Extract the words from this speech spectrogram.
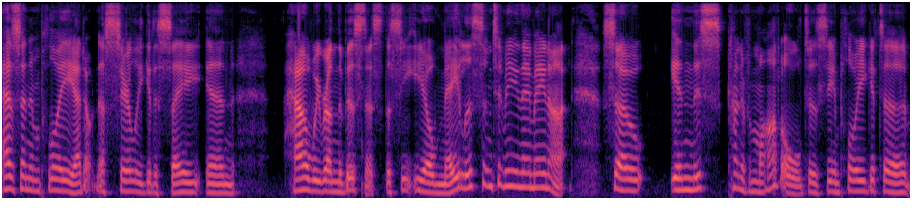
As an employee, I don't necessarily get a say in how we run the business. The CEO may listen to me, they may not. So in this kind of model, does the employee get to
